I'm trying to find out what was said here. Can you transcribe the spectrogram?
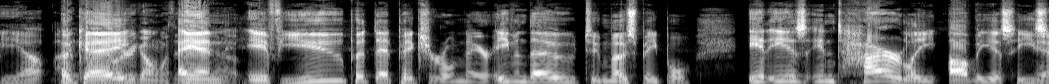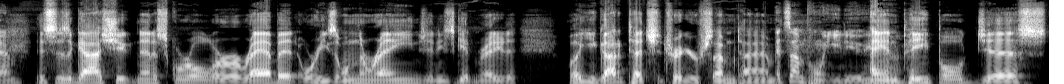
Yep. I- I know Okay. where you're going with it. And Yep. if you put that picture on there, even though to most people it is entirely obvious he's yeah. this is a guy shooting at a squirrel or a rabbit or he's on the range and he's getting ready to well you got to touch the trigger sometime At some point, you do. you and know? people just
